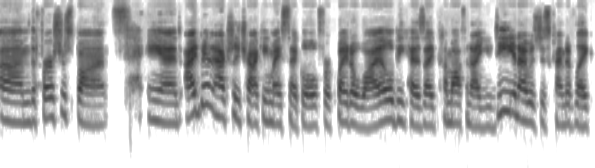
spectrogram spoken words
um, the first response and i'd been actually tracking my cycle for quite a while because i'd come off an iud and i was just kind of like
